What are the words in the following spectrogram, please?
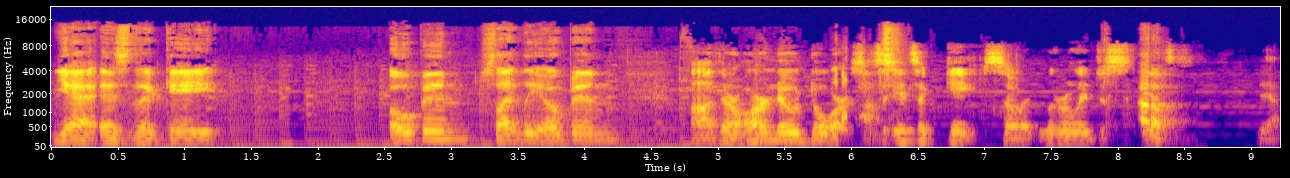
Yeah, is the gate open, slightly open? Uh, there are no doors. It's, it's a gate, so it literally just. Oh. yeah.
